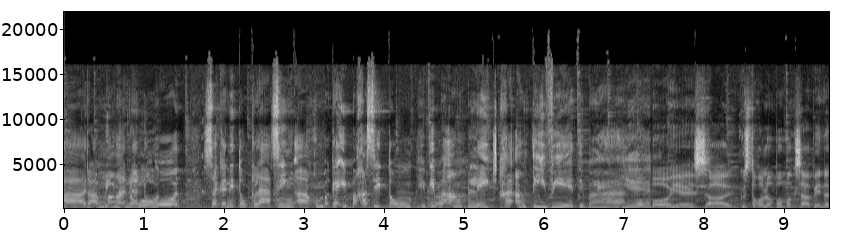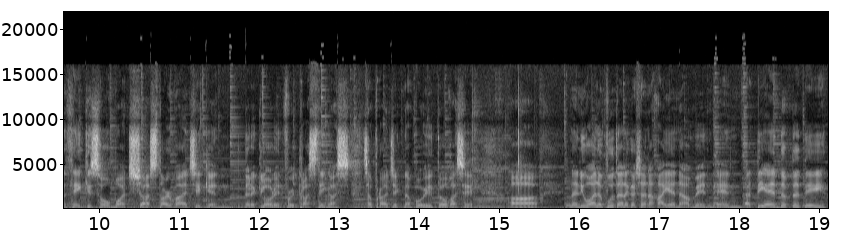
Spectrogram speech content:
ah, ng Daming mga nanood. nanood sa ganitong klasing, ah, kumbaga iba kasi itong, iba. Iba. ang play tsaka ang TV, eh, di ba? Opo, yes. Uh, gusto ko lang po magsabi na thank you so much uh, Star Magic and Direct Lauren for trusting us sa project na po ito kasi uh, naniwala po talaga siya na kaya namin. And at the end of the day,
